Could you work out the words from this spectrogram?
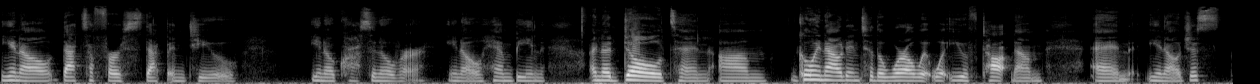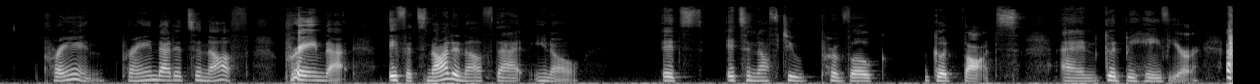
you know that's a first step into you know crossing over you know, him being an adult and um, going out into the world with what you've taught them and, you know, just praying, praying that it's enough, praying that if it's not enough, that, you know, it's, it's enough to provoke good thoughts and good behavior.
